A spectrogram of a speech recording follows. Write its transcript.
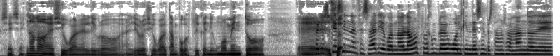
Sí, sí. No, no, es igual. El libro, el libro es igual. Tampoco explica en ningún momento. eh, Pero es que eso- es innecesario. Cuando hablamos, por ejemplo, de Walking Dead siempre estamos hablando de,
